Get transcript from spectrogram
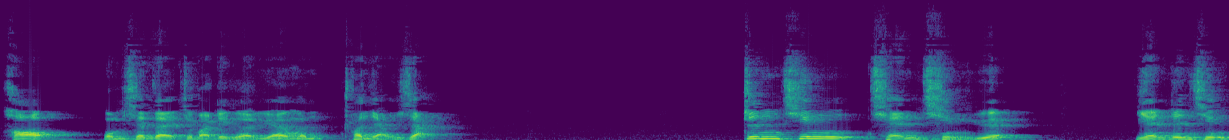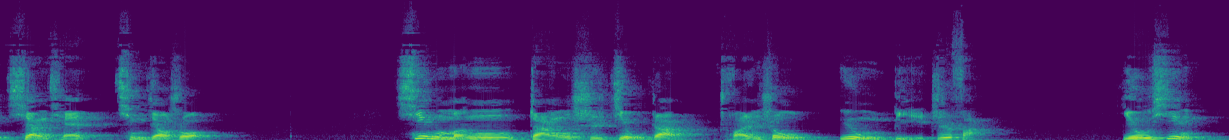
好，我们现在就把这个原文串讲一下。真卿前请曰：“颜真卿向前请教说，幸蒙长史九丈传授用笔之法，有幸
